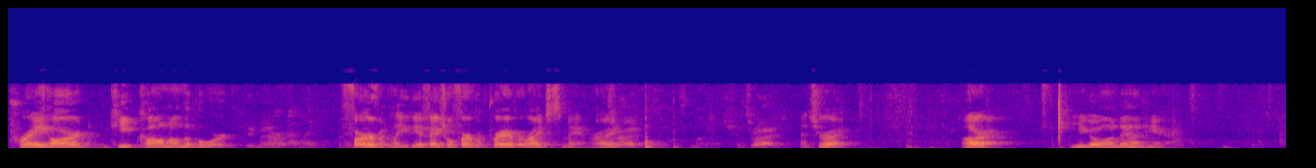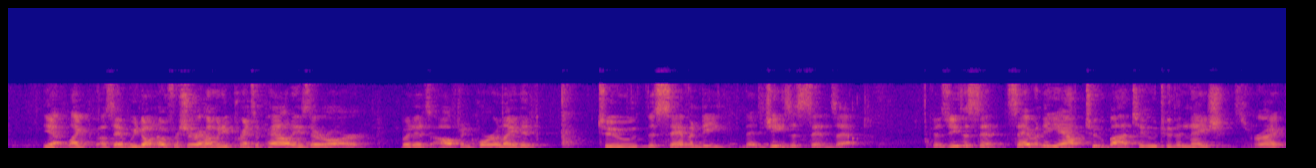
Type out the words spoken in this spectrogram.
pray hard, keep calling on the Lord Amen. Fervently. fervently, the effectual fervent prayer of a righteous man, right? That's right. That's right. That's right. All right. Let me go on down here. Yeah, like I said, we don't know for sure how many principalities there are, but it's often correlated to the 70 that Jesus sends out. Because Jesus sent 70 out two by two to the nations, right?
